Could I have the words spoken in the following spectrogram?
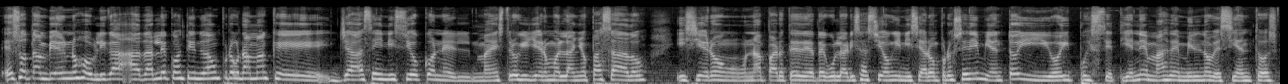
Eso también nos obliga a darle continuidad a un programa que ya se inició con el maestro Guillermo el año pasado, hicieron una parte de regularización, iniciaron procedimiento y hoy pues se tiene más de 1900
